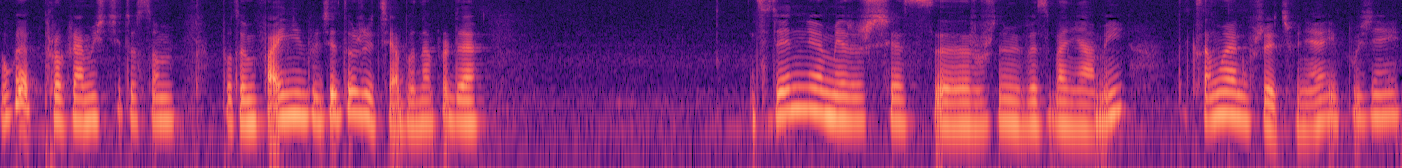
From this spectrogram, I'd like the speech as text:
W ogóle programiści to są potem fajni ludzie do życia, bo naprawdę codziennie mierzysz się z różnymi wyzwaniami, Tak samo jak w życiu, nie? I później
